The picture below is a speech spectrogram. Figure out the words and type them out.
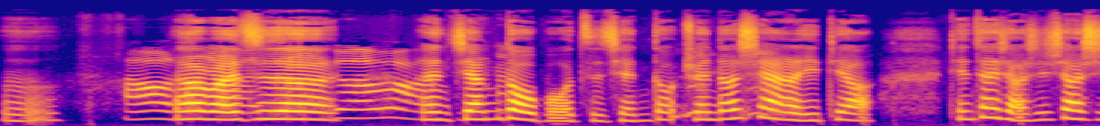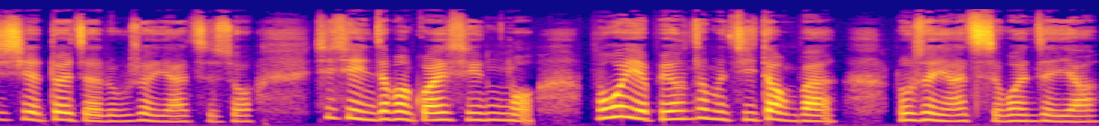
嗯。太白痴了，很豇豆脖子，全都全都吓了一跳。甜菜小溪笑嘻嘻的对着芦笋牙齿说：“谢谢你这么关心我，不过也不用这么激动吧。”芦笋牙齿弯着腰，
